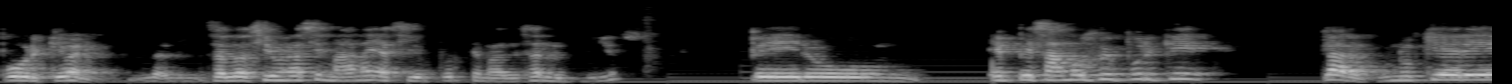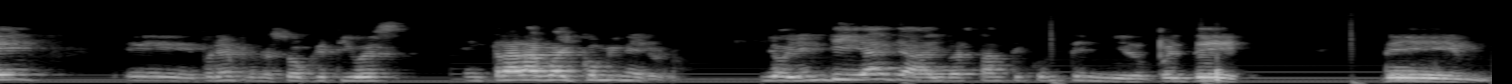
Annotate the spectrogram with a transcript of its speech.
porque, bueno, solo ha sido una semana y ha sido por temas de salud míos, pero empezamos fue porque, claro, uno quiere, eh, por ejemplo, nuestro objetivo es entrar a Guay Combinator, y hoy en día ya hay bastante contenido, pues, de, de,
